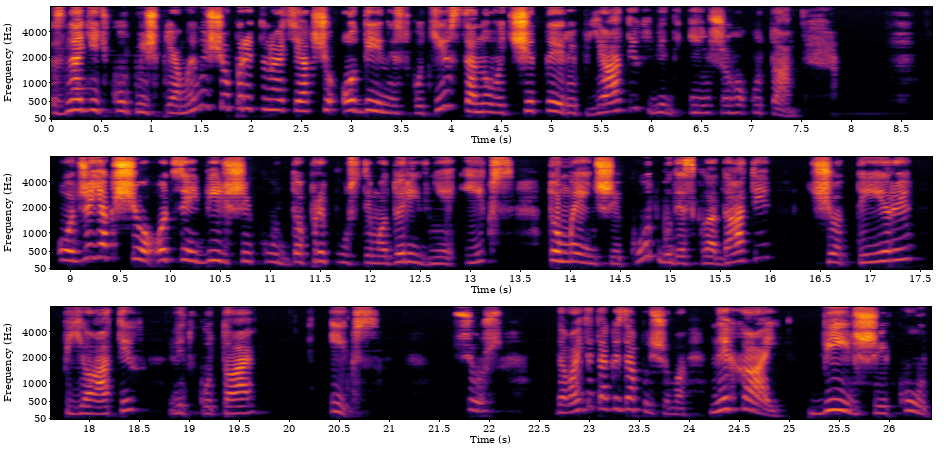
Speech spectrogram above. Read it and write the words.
Знайдіть кут між прямими, що перетинаються, якщо один із кутів становить 4 п'ятих від іншого кута. Отже, якщо оцей більший кут, до, припустимо, дорівнює х, то менший кут буде складати 4 п'ятих від кута х. Що ж, давайте так і запишемо. Нехай більший кут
